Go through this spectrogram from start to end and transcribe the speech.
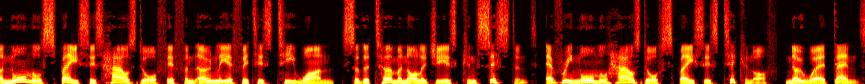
A normal space is Hausdorff if and only if it is T1, so the terminology is consistent. Every normal Hausdorff space is Tychonoff, nowhere dense,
